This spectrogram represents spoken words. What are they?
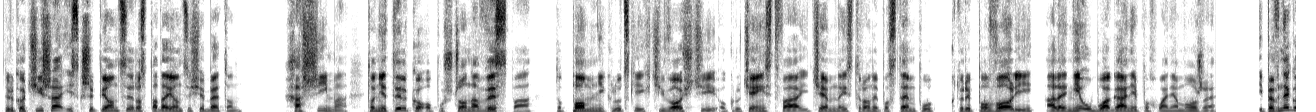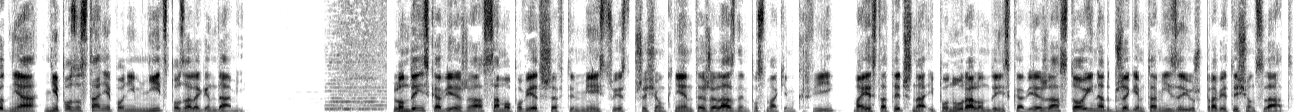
Tylko cisza i skrzypiący, rozpadający się beton. Hashima to nie tylko opuszczona wyspa, to pomnik ludzkiej chciwości, okrucieństwa i ciemnej strony postępu, który powoli, ale nieubłaganie pochłania morze. I pewnego dnia nie pozostanie po nim nic poza legendami. Londyńska wieża, samo powietrze w tym miejscu jest przesiąknięte żelaznym posmakiem krwi, majestatyczna i ponura londyńska wieża stoi nad brzegiem Tamizy już prawie tysiąc lat.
